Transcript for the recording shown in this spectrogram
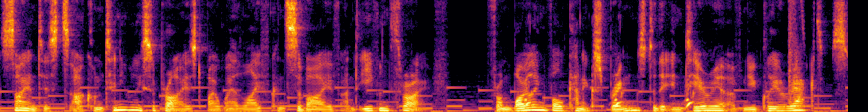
Scientists are continually surprised by where life can survive and even thrive, from boiling volcanic springs to the interior of nuclear reactors.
